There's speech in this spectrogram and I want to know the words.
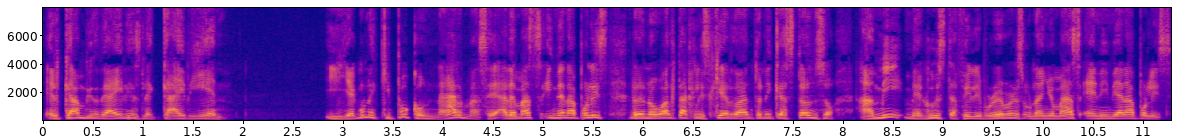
El cambio de aires le cae bien. Y llega un equipo con armas. ¿eh? Además, Indianapolis renovó al tackle izquierdo Anthony Castonzo. A mí me gusta Philip Rivers un año más en Indianapolis.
